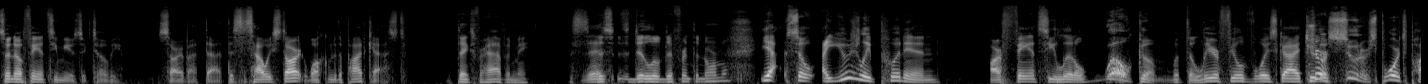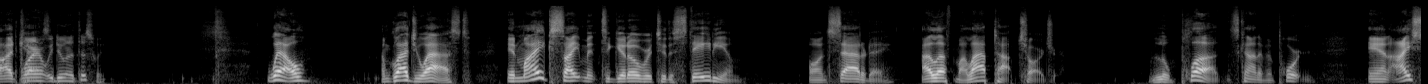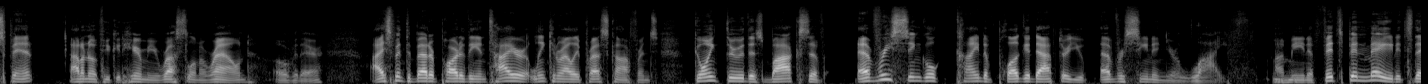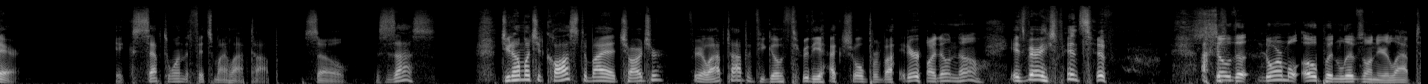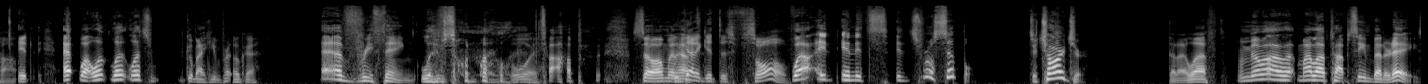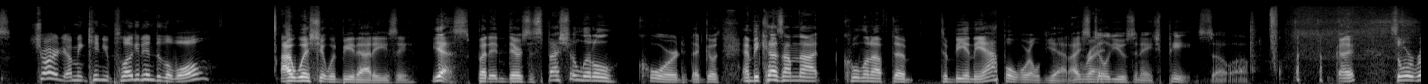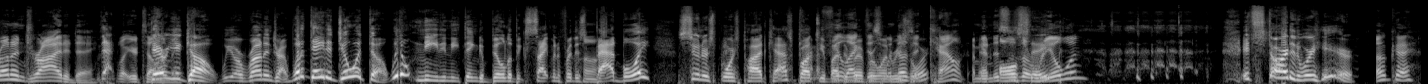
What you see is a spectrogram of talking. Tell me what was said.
So no fancy music, Toby. Sorry about that. This is how we start. Welcome to the podcast. Thanks for having me. This is it. This is a little different than normal. yeah, so I usually put in our fancy little welcome with the Learfield voice guy to Sure. the Sooner Sports Podcast. Why aren't we doing it this week? Well, I'm glad you asked. In my excitement to get over to the stadium on Saturday, I left my laptop charger. A little plug. It's kind of important. And I spent, I don't know if you could hear me rustling around over there. I spent the better part of the entire Lincoln Riley press conference going through this box of every single kind of plug adapter you've ever seen in your life. I mean, if it's been made, it's there, except one that fits my laptop. So this is us. Do you know how much it costs to buy a charger for your laptop if you go through the actual provider? I don't know. It's very expensive. So the normal open lives on your laptop. It eh, well, let, let's go back even further. okay. Everything lives on my Oh, boy. laptop, so I'm gonna got have to get this solved. Well, it, and it's it's real simple. It's a charger that I left. I mean, my, my laptop's seen better days. Charge. I mean, can you plug it into the wall? I wish it would be that easy. Yes, but it, there's a special little cord that goes, and because I'm not cool enough to to be in the Apple world yet, I still use an HP. So uh, Okay. So we're running dry today. that, what you're telling there me. you go. We are running dry. What a day to do it, though. We don't need anything to build up excitement for this bad boy. Sooner Sports Podcast brought to you by the like River this One Resort. doesn't count. I mean, this is a Allstate. real one. It started. We're here. Okay.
